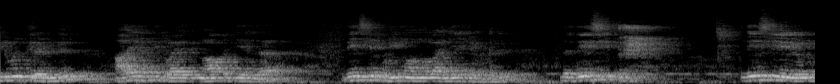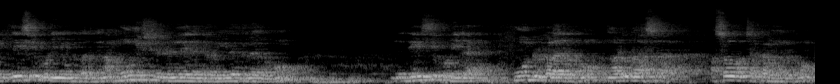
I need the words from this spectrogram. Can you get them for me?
இருபத்தி ரெண்டு ஆயிரத்தி தொள்ளாயிரத்தி நாற்பத்தி ஏழில் தேசிய கொடி முதல் முதல்ல அங்கீகரிக்கப்பட்டது. இந்த தேசிய தேசிய தேசிய கொடியும் பார்த்தீங்கன்னா பார்த்திங்கன்னா மூணு இஷ்டு ரெண்டு என்ற விகிதத்தில் இருக்கும். இந்த தேசிய கொடியில் மூன்று கலர் இருக்கும். நடுவில் அச அசோக சக்கரம் இருக்கும்.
